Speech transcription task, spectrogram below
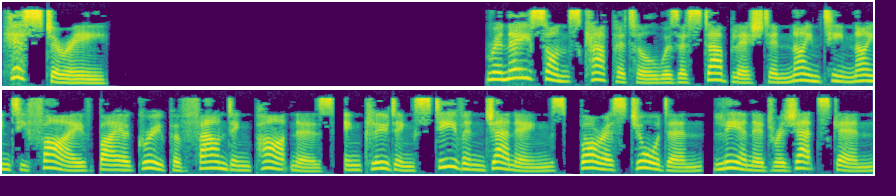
History Renaissance Capital was established in 1995 by a group of founding partners, including Stephen Jennings, Boris Jordan, Leonid Rozhetskin,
